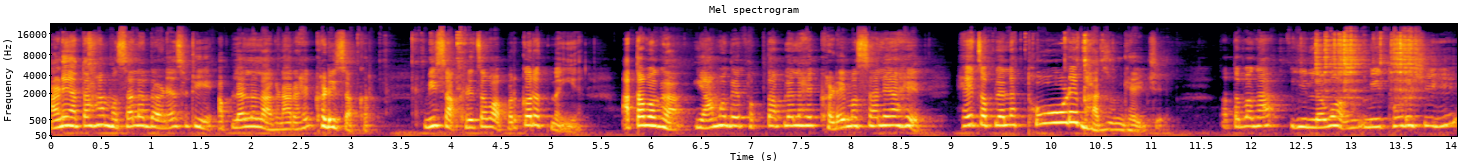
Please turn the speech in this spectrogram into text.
आणि आता हा मसाला दळण्यासाठी आपल्याला लागणार आहे खडीसाखर मी साखरेचा वापर करत नाही आहे आता बघा यामध्ये फक्त आपल्याला हे खडे मसाले आहेत हेच आपल्याला थोडे भाजून घ्यायचे. आता बघा ही लवंग मी थोडीशी ही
